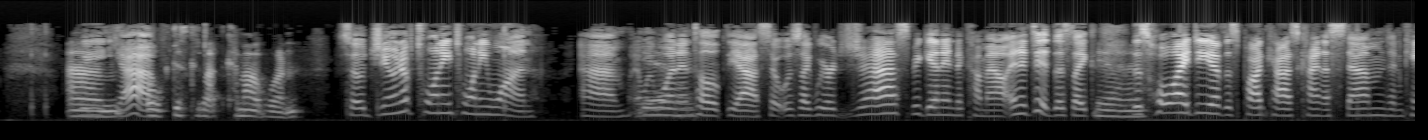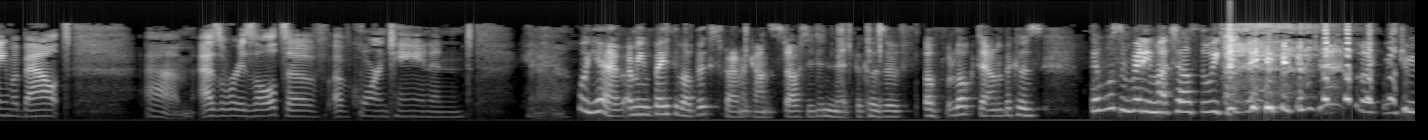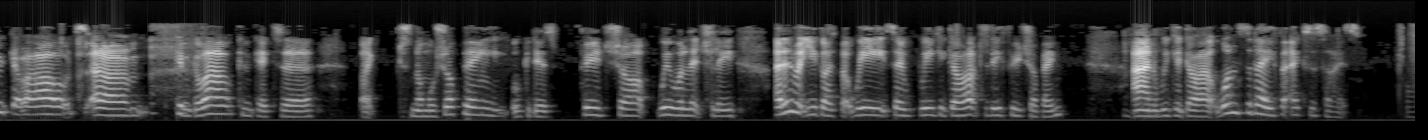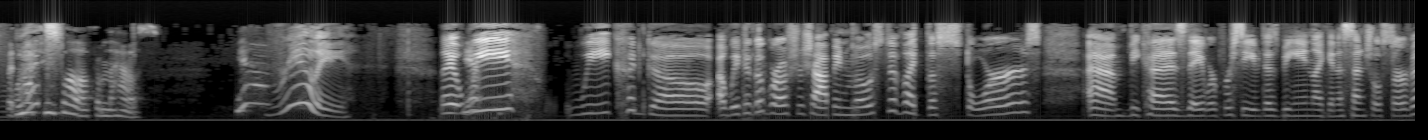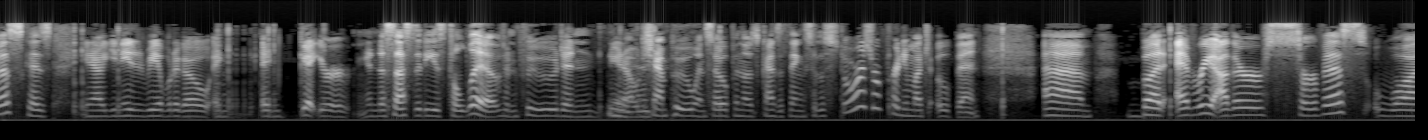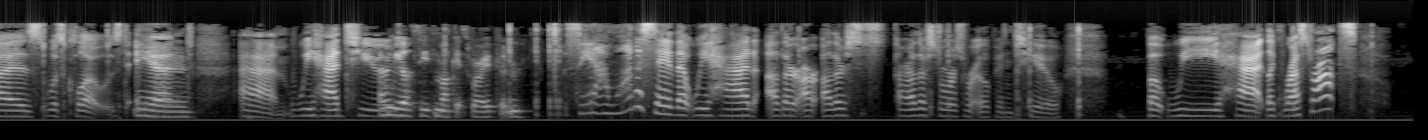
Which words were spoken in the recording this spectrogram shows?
Um, yeah. Or just about to come out of one. so June of 2021. Um, and we went until, yeah, so it was like we were just beginning to come out. And it did. This, like, Yeah. this whole idea of this podcast kind of stemmed and came about um, as a result of, of quarantine and, you know. Well, yeah. I mean, both of our Bookstagram accounts started, didn't it, because of, of lockdown, because there wasn't really much else that we could do. like, we couldn't go out, um, couldn't go out, couldn't go to, like, just normal shopping. All we could do is food shop. We were literally, I don't know about you guys, but we, so we could go out to do food shopping, mm-hmm. and we could go out once a day for exercise, but not too far from the house. Yeah. Really? Like Yeah. we we could go uh, we could go grocery shopping most of like the stores um because they were perceived as being like an essential service cuz you know you needed to be able to go and and get your necessities to live and food and you know shampoo and soap and those kinds of things. So the stores were pretty much open. Um but every other service was was closed. Yeah. and um, we had to Only our supermarkets were open. see. I want to say that we had other our other our other stores were open too, but we had like restaurants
